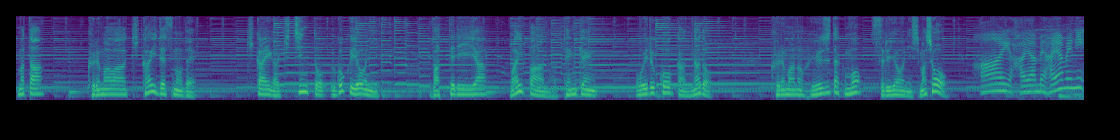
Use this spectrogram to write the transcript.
また車は機械ですので機械がきちんと動くようにバッテリーやワイパーの点検オイル交換など車の冬支度もするようにしましょう。はい早め早めに。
